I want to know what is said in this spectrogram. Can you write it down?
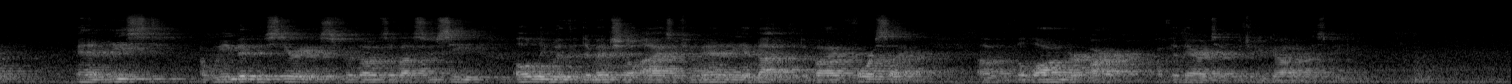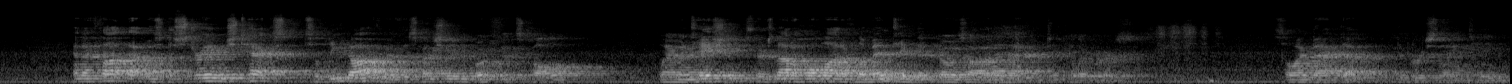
and at least a wee bit mysterious for those of us who see only with the dimensional eyes of humanity and not with the divine foresight of the longer arc of the narrative between God and his people. And I thought that was a strange text to lead off with, especially in a book that's called Lamentations. There's not a whole lot of lamenting that goes on in that particular verse. So I backed up to verse 19.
